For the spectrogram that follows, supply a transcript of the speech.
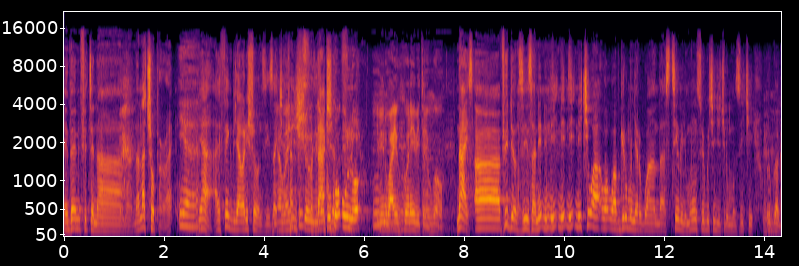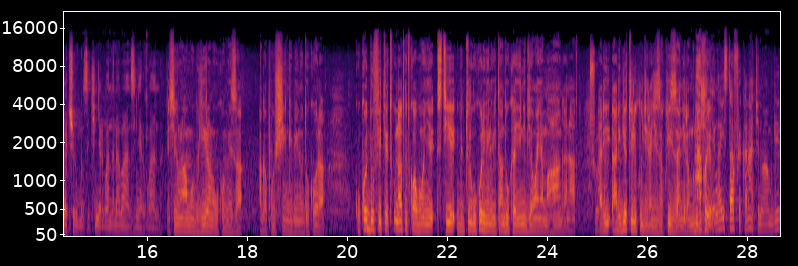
and then mfite na na, na, na chopper right? Yeah. yeah i think byaba ari show nziza cyane kuko uno ibintu bayikoreye biteye ubwoba nice. Uh, video nziza. Ni, iki wa- wa- wabwira umunyarwanda still uyu munsi uri gushyigikira umuziki uri guha agaciro umuziki nyarwanda n'abanzi nyarwanda. Ikintu namubwira ni ugukomeza agapushinga ibintu dukora. Kuko dufite tw- natwe twabonye style turi gukora ibintu bitandukanye n'iby'abanyamahanga natwe. Hari hari ibyo turi kugerageza kwizanira muri je nka east africa nta kintu wambwira.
